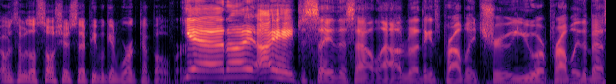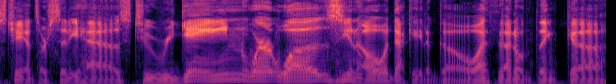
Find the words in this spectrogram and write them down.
or some of those social issues that people get worked up over. Yeah, and I, I hate to say this out loud, but I think it's probably true. You are probably the best chance our city has to regain where it was, you know, a decade ago. I, th- I don't think, uh,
